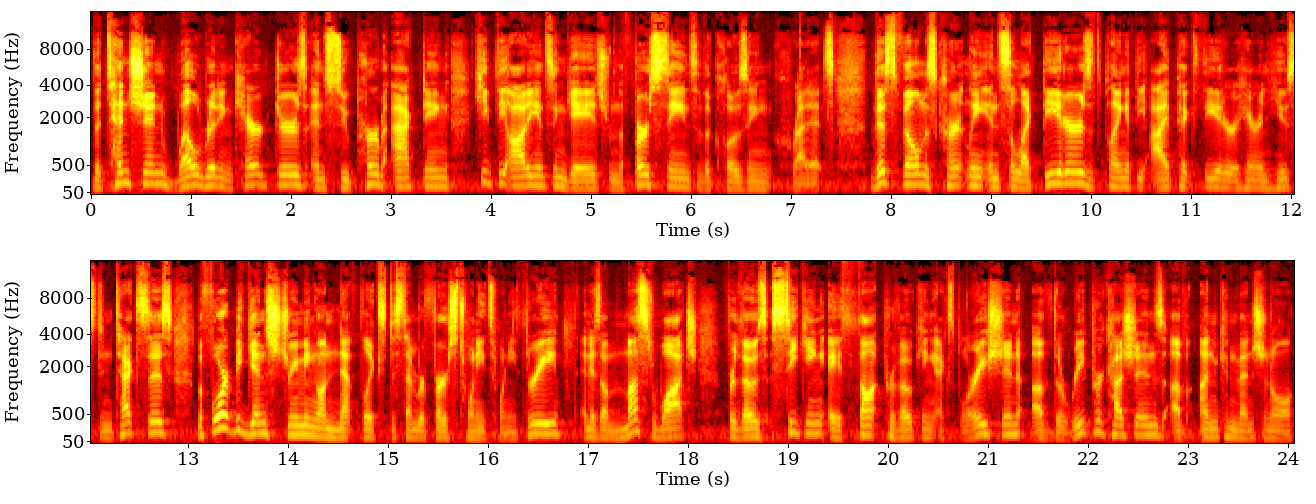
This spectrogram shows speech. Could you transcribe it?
The tension, well written characters, and superb acting keep the audience engaged from the first scene to the closing credits. This film is currently in select theaters. It's playing at the iPic Theater here in Houston, Texas, before it begins streaming on Netflix December 1st, 2023, and is a must watch for those seeking a thought provoking exploration of the repercussions of unconventional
